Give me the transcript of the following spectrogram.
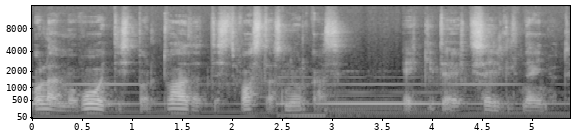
olema voodist poolt vaadates vastasnurgas, ehkki ta oleks selgelt näinud.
